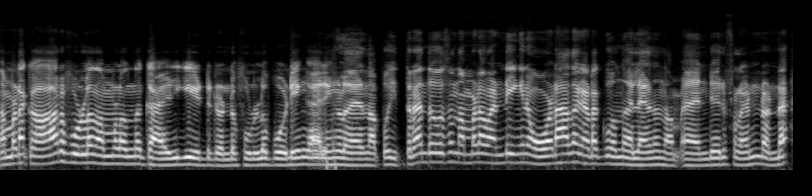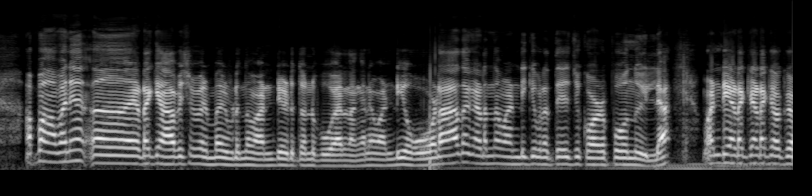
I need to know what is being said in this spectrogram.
നമ്മുടെ കാറ് ഫുള്ള് നമ്മളൊന്ന് കഴുകി ഇട്ടിട്ടുണ്ട്. ഫുള്ള് പൊടിയും കാര്യങ്ങളും ആയിരുന്നു. അപ്പോൾ ഇത്രയും ദിവസം നമ്മുടെ വണ്ടി ഇങ്ങനെ ഓടാതെ കിടക്കുമൊന്നും അല്ലായിരുന്നു. എന്റെ ഒരു ഫ്രണ്ട് ഉണ്ട്. അപ്പോൾ അവന് ഇടയ്ക്ക് ആവശ്യം വരുമ്പോൾ ഇവിടുന്ന് വണ്ടി എടുത്തുകൊണ്ട് പോകുമായിരുന്നു അങ്ങനെ വണ്ടി ഓടാതെ കിടന്ന വണ്ടിക്ക് പ്രത്യേകിച്ച് കുഴപ്പമൊന്നുമില്ല. വണ്ടി ഇടയ്ക്കിടയ്ക്കൊക്കെ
